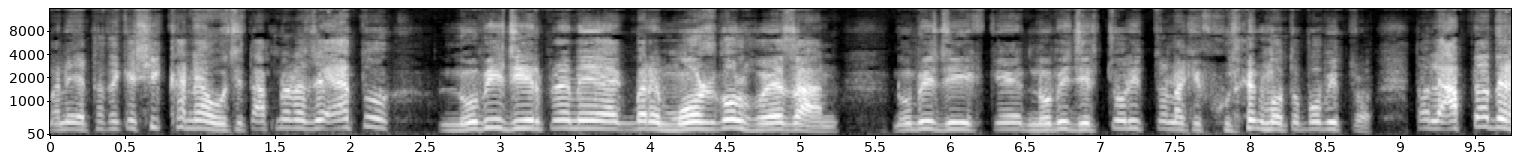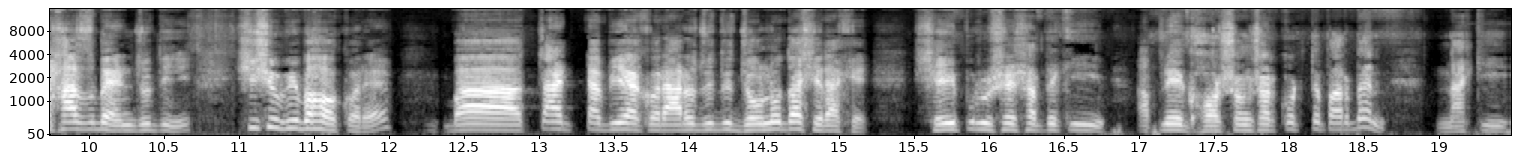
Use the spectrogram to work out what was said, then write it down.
মানে এটা থেকে শিক্ষা নেওয়া উচিত। আপনারা যে এত নবীজির প্রেমে একবারে মশগোল হয়ে যান, নবীজিকে, নবীজির চরিত্র নাকি ফুলের মতো পবিত্র, তাহলে আপনাদের হাজব্যান্ড যদি শিশু বিবাহ করে বা চারটা বিয়ে করে আরও যদি যৌনদাসী রাখে, সেই পুরুষের সাথে কি আপনি ঘর সংসার করতে পারবেন? নাকি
